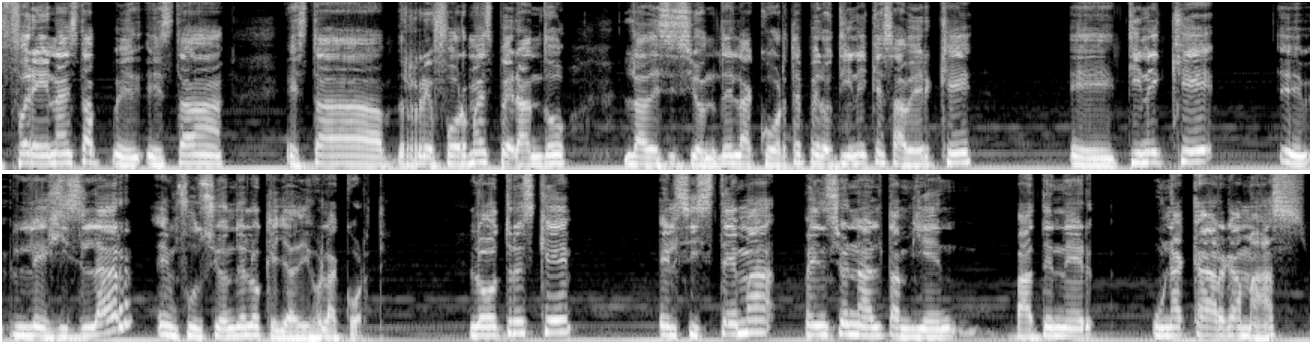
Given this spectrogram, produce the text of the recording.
frena esta, esta, esta, reforma esperando la decisión de la Corte, pero tiene que saber que eh, tiene que eh, legislar en función de lo que ya dijo la Corte. Lo otro es que el sistema pensional también va a tener una carga más.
